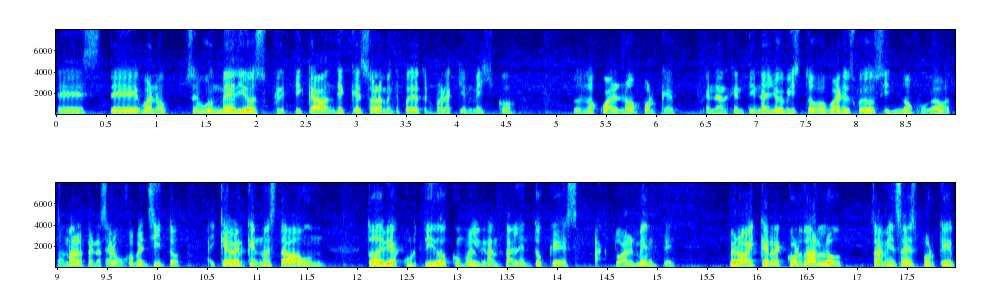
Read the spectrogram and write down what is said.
este, bueno, según medios criticaban de que solamente podía triunfar aquí en México, pues lo cual no, porque en Argentina yo he visto varios juegos y no jugaba tan mal, apenas era un jovencito. Hay que ver que no estaba un todavía curtido como el gran talento que es actualmente. Pero hay que recordarlo. También sabes por qué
